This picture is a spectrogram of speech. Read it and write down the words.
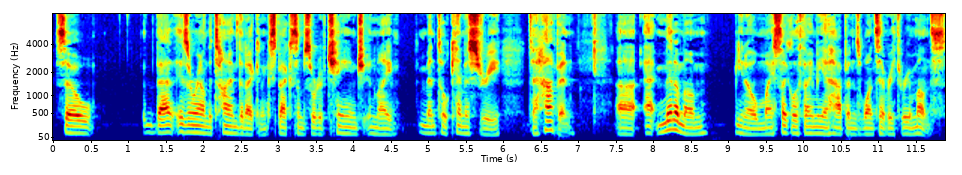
So, that is around the time that I can expect some sort of change in my mental chemistry to happen. Uh, at minimum, you know, my cyclothymia happens once every three months.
